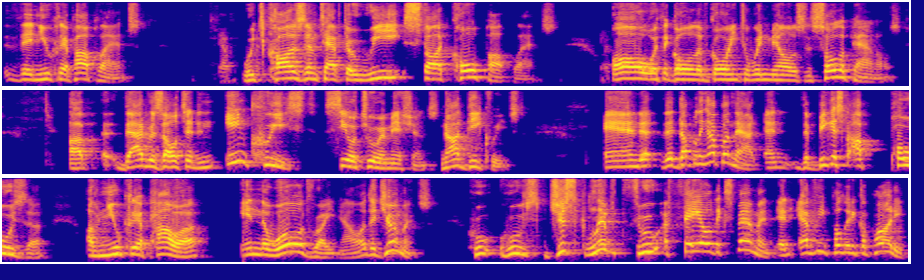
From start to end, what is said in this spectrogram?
the nuclear power plants, yep. which caused them to have to restart coal power plants, yep. all with the goal of going to windmills and solar panels. Uh, that resulted in increased CO2 emissions, not decreased. And they're doubling up on that. And the biggest opposer of nuclear power in the world right now are the Germans, who, who's just lived through a failed experiment. And every political party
